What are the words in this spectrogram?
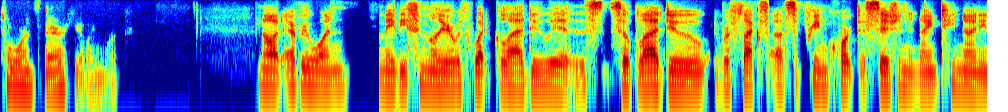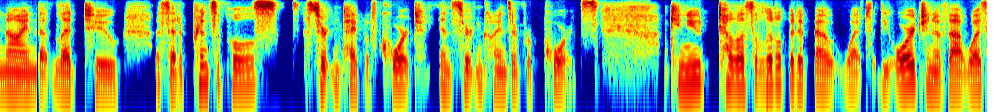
towards their healing work. Not everyone may be familiar with what Gladue is. So, Gladue reflects a Supreme Court decision in 1999 that led to a set of principles, a certain type of court, and certain kinds of reports. Can you tell us a little bit about what the origin of that was?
